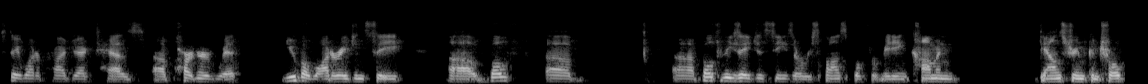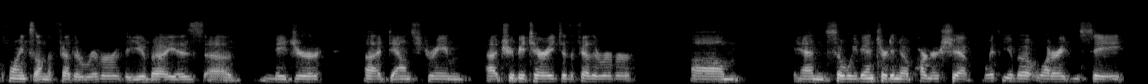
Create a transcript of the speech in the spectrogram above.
State Water Project has uh, partnered with Yuba Water Agency. Uh, both, uh, uh, both of these agencies are responsible for meeting common downstream control points on the Feather River. The Yuba is a major downstream tributary to the Feather River. Um, and so we've entered into a partnership with Yuba Water Agency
